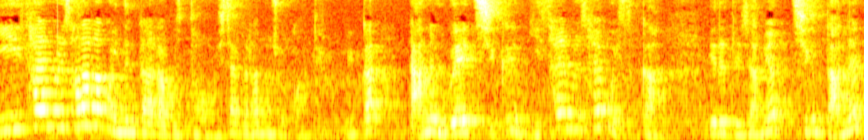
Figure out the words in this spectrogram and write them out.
이 삶을 살아가고 있는가라부터 시작을 하면 좋을 것 같아요. 그러니까 나는 왜 지금 이 삶을 살고 있을까? 예를 들자면 지금 나는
